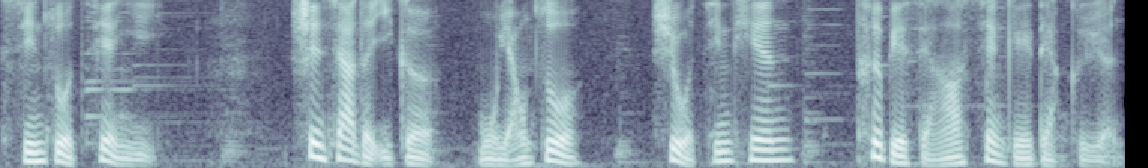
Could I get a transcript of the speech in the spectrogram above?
星座建议，剩下的一个母羊座是我今天特别想要献给两个人。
